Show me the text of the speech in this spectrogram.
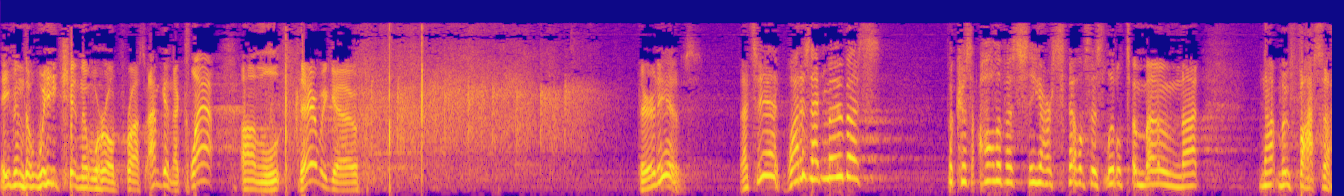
Even the weak in the world prosper. I'm getting a clap on, there we go. There it is. That's it. Why does that move us? Because all of us see ourselves as little Timon, not, not Mufasa.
